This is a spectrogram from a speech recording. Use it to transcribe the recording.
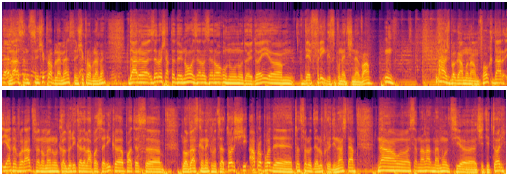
da, da, da sunt, sunt și probleme, sunt și probleme. Dar uh, 0729 001122 uh, de frig, spune cineva. Mm, N-aș băga mâna în foc, dar e adevărat, fenomenul căldurică de la păsărică poate să lovească necruțător și, apropo de tot felul de lucruri din astea, ne-au uh, semnalat mai mulți uh, cititori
